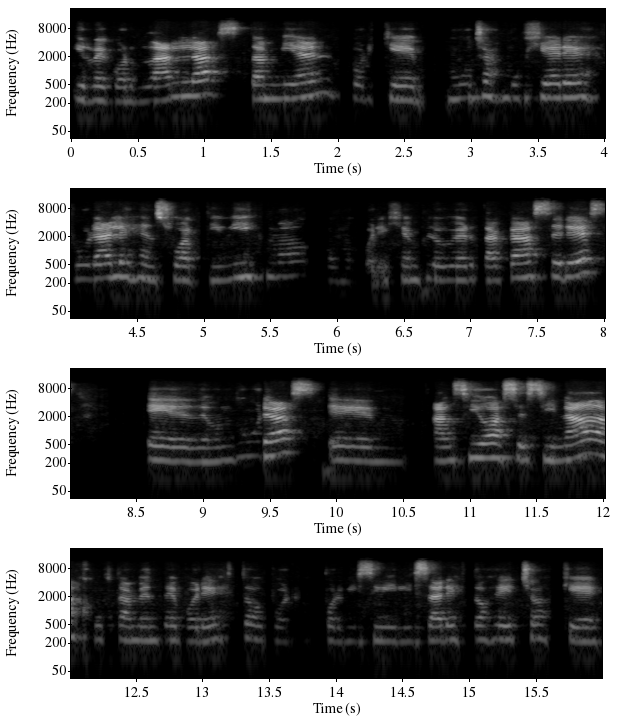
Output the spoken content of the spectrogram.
y recordarlas también porque muchas mujeres rurales en su activismo, como por ejemplo Berta Cáceres eh, de Honduras, han sido asesinadas justamente por esto, por, por visibilizar estos hechos que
